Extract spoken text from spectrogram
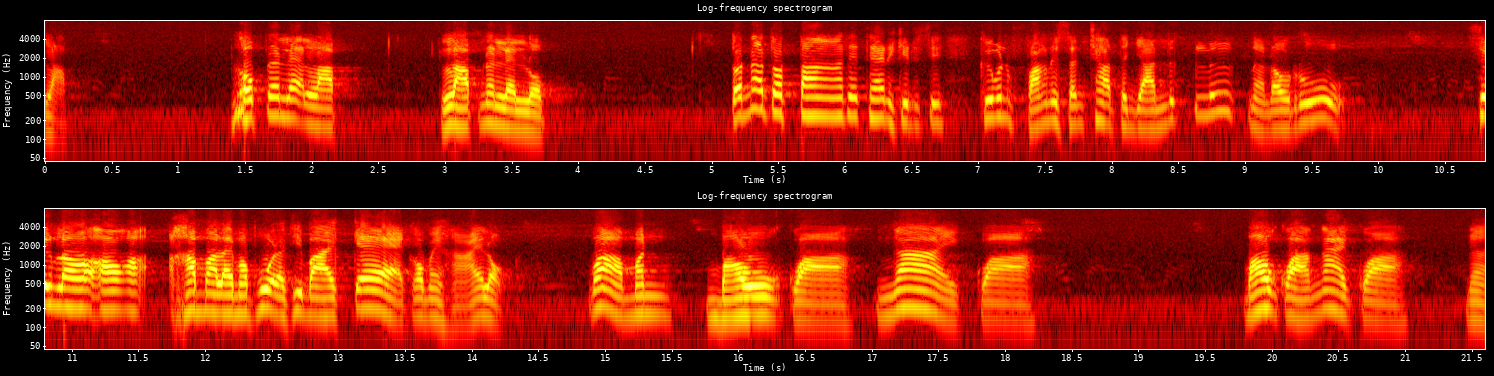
หลับ หลบนั่นแหละหลับ หลับนั่นแหละหลบต่อหน้าต่อตาแท้ๆนี่คิดดูสิคือมันฝังในสัญชาตญาณลึกๆนะเรารู้ ซึ่งเราเอาคำอะไรมาพูดอธิบาย แก้ก็ไม่หายหรอก ว่ามันเบากว่าง่ายกว่า เบากว่าง่ายกว่านะ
